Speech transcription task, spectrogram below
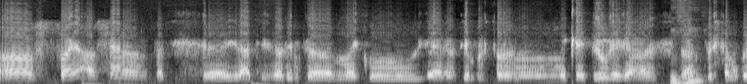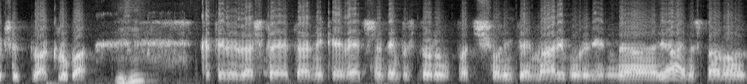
Uh, ja, vseeno, pač, eh, igrati za Olimpijo, neko je v tem prostoru nekaj drugega, uh -huh. tu sta mogoče dva kluba. Uh Mhm. -huh. Zaštejete nekaj več na tem prostoru, pač Olimpija in Maribor. In, uh, ja, enostavno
